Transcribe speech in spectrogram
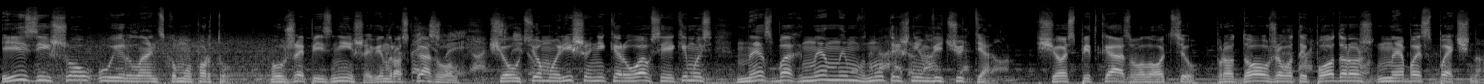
і зійшов у ірландському порту. Уже пізніше він розказував, що у цьому рішенні керувався якимось незбагненним внутрішнім відчуттям. Щось підказувало отцю продовжувати подорож небезпечно.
